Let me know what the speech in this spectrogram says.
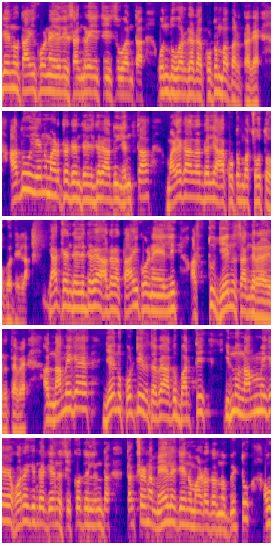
ಜೇನು ತಾಯಿ ಕೋಣೆಯಲ್ಲಿ ಸಂಗ್ರಹಿಸುವಂಥ ಒಂದು ವರ್ಗದ ಕುಟುಂಬ ಬರ್ತದೆ. ಅದು ಏನು ಮಾಡ್ತದೆ ಅಂತ ಹೇಳಿದರೆ ಅದು ಎಂಥ ಮಳೆಗಾಲದಲ್ಲಿ ಆ ಕುಟುಂಬ ಸೋತು ಹೋಗೋದಿಲ್ಲ ಯಾಕೆಂತ ಹೇಳಿದರೆ ಅದರ ತಾಯಿ ಕೋಣೆಯಲ್ಲಿ ಅಷ್ಟು ಜೇನು ಸಂಗ್ರಹ ಇರ್ತವೆ. ಅದು ನಮಗೆ ಜೇನು ಕೊಟ್ಟಿರ್ತವೆ, ಅದು ಬರ್ತಿ ಇನ್ನು ನಮಗೆ ಹೊರಗಿಂದ ಜೇನು ಸಿಕ್ಕೋದಿಲ್ಲ ಅಂತ ತಕ್ಷಣ ಮೇಲೆ ಜೇನು ಮಾಡೋದನ್ನು ಬಿಟ್ಟು ಅವು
